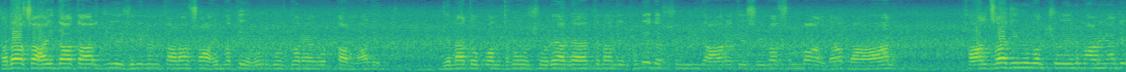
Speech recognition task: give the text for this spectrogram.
ਸਦਾ ਸਹਾਈ ਦਾ ਤਾਰ ਜੀ ਸ਼੍ਰੀ ਨਨਕਾਣਾ ਸਾਹਿਬ ਅਤੇ ਹੋਰ ਗੁਰਦੁਆਰਿਆਂ ਹੋਰ ਧਾਮਾਂ ਦੇ। ਜਿਨ੍ਹਾਂ ਤੋਂ ਪੰਥ ਨੂੰ ਛੋੜਿਆ ਗਿਆ ਤਿਨਾਂ ਦੇ ਖੁੱਲੇ ਦਰਸ਼ਨ ਦੀਦਾਰ ਅਤੇ ਸੇਵਾ ਸੰਭਾਲ ਦਾ ਦਾਨ। ਖਾਲਸਾ ਜੀ ਨੂੰ ਬਖਸ਼ੋ ਇਹ ਮਾਣਿਆਂ ਦੇ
